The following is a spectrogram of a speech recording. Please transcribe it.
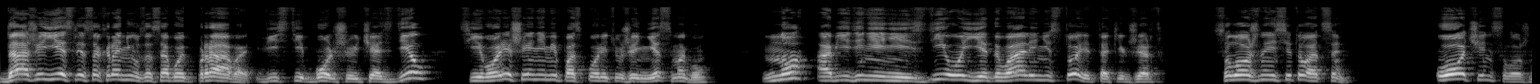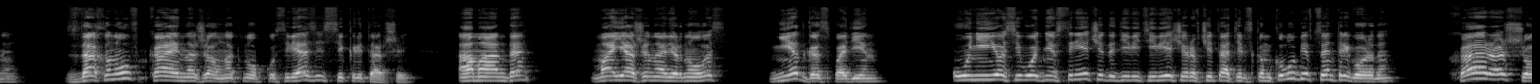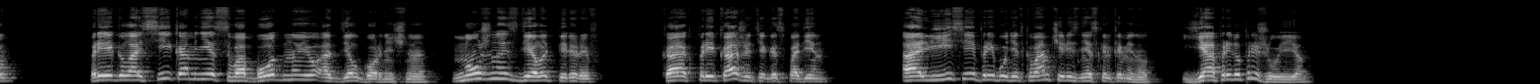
Даже если сохраню за собой право вести большую часть дел, с его решениями поспорить уже не смогу. Но объединение с Дио едва ли не стоит таких жертв. Сложная ситуация. Очень сложная. Вздохнув, Кай нажал на кнопку связи с секретаршей. «Аманда, моя жена вернулась?» «Нет, господин», у нее сегодня встреча до девяти вечера в читательском клубе в центре города. Хорошо. Пригласи ко мне свободную отдел горничную. Нужно сделать перерыв. Как прикажете, господин. Алисия прибудет к вам через несколько минут. Я предупрежу ее.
